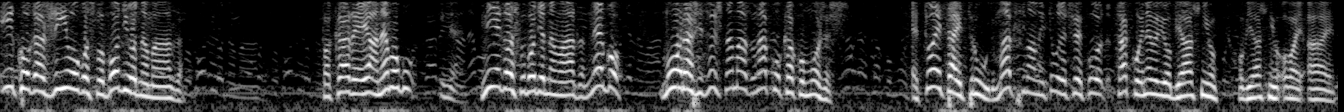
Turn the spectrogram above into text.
i koga živog oslobodio od namaza. Pa kaže, ja ne mogu, i ne. Nije ga oslobodio od namaza, nego moraš izvršiti namaz onako kako možeš. E to je taj trud, maksimalni trud da čovjek tako je ne bi objasnio, objasnio ovaj ajet.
